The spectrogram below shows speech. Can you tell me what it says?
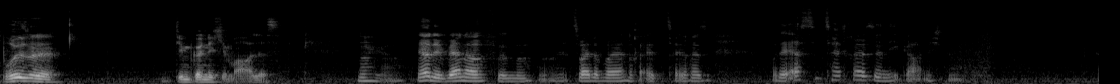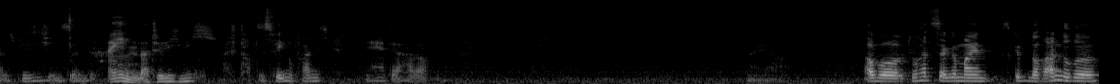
Brösel, dem gönne ich immer alles. Naja. Ja, die Werner-Filme. Der zweite war ja eine Re- Zeitreise. War der erste Zeitreise? Nee, gar nicht. Ne? Kann ich mich nicht entsinnen. Nein, natürlich nicht. Ich glaube, deswegen fand ich. Nee, der hat auch. Naja. Aber du hast ja gemeint, es gibt noch andere.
